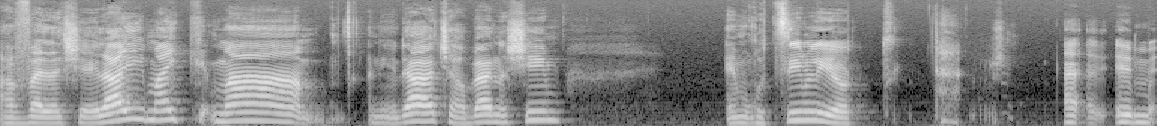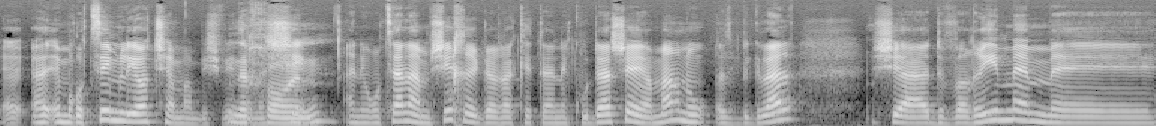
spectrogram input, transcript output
אבל השאלה היא, מה, מה... אני יודעת שהרבה אנשים, הם רוצים להיות... הם, הם רוצים להיות שם בשביל נכון. אנשים. אני רוצה להמשיך רגע רק את הנקודה שאמרנו, אז בגלל שהדברים הם... אה,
